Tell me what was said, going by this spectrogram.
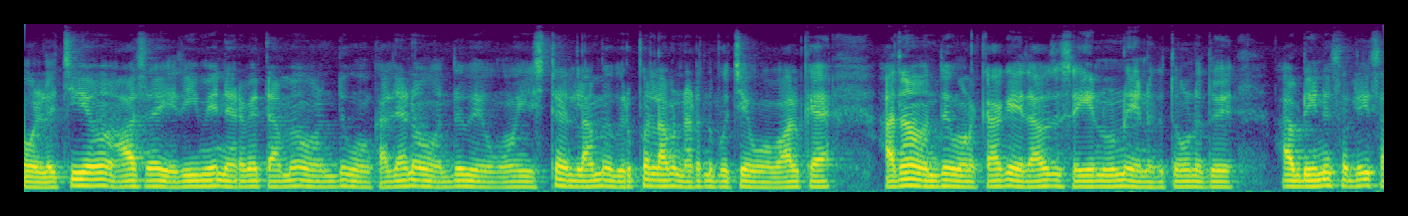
உன் லட்சியம் ஆசை எதையுமே நிறைவேற்றாமல் வந்து உன் கல்யாணம் வந்து உன் இஷ்டம் இல்லாமல் விருப்பம் இல்லாமல் நடந்து போச்சே உன் வாழ்க்கை. அதான் வந்து உனக்காக ஏதாவது செய்யணும்னு எனக்கு தோணுது அப்படின்னு சொல்லி ச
